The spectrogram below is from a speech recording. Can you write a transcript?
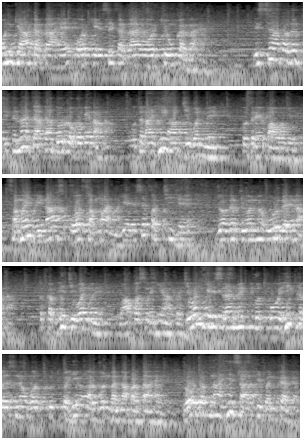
कौन क्या कर रहा है और कैसे कर रहा है और क्यों कर रहा है। इससे आप अगर जितना ज़्यादा दूर रहोगे ना, उतना ही आप जीवन में खुश रह पाओगे। समय विनाश और सम्मान, ये ऐसे पक्षी हैं जो अगर जीवन में उड़ गए ना तो कभी जीवन में वापस नहीं आते। जीवन के इस रण में खुद को ही कृष्ण और खुद को ही अर्जुन बनना पड़ता है। रोज अपना ही सारथी बनकर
